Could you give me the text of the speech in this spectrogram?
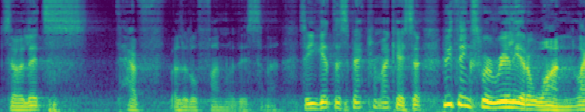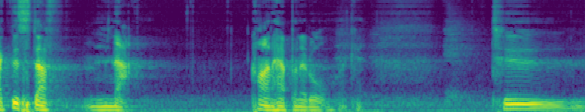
So let's have a little fun with this. So you get the spectrum? Okay, so who thinks we're really at a one? Like this stuff, nah. Can't happen at all. Okay. Two,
